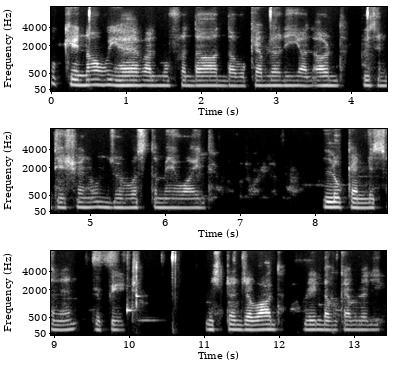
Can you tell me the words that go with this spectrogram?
okay now we have al mufradat the vocabulary al ard presentation unzur wastami wide look and listen and repeat mr jawad read the vocabulary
